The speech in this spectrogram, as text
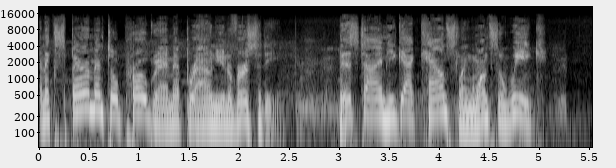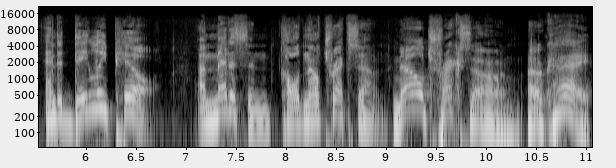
an experimental program at Brown University. This time, he got counseling once a week and a daily pill, a medicine called naltrexone. Naltrexone. Okay.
